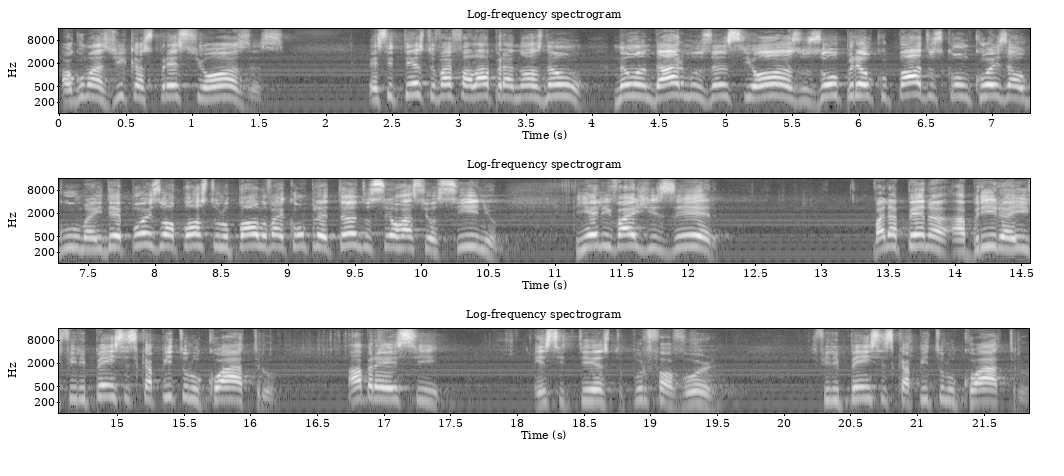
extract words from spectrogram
algumas dicas preciosas. Esse texto vai falar para nós não, não andarmos ansiosos ou preocupados com coisa alguma. E depois o apóstolo Paulo vai completando o seu raciocínio. E ele vai dizer Vale a pena abrir aí Filipenses capítulo 4. Abra esse, esse texto, por favor. Filipenses capítulo 4.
